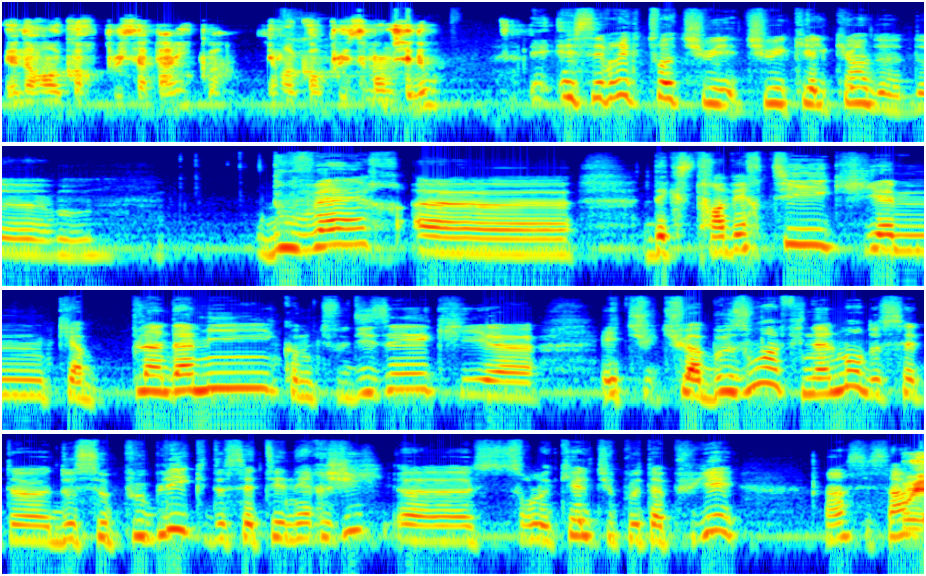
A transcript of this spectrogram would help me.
il y en aura encore plus à Paris, quoi. Il y aura encore plus de monde chez nous. Et, c'est vrai que toi, tu es, tu es quelqu'un de d'ouvert, euh, d'extraverti, qui aime, qui a plein d'amis, comme tu le disais, qui euh, et tu, as besoin finalement de cette, euh, de ce public, de cette énergie sur lequel tu peux t'appuyer, hein, c'est ça? Oui.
